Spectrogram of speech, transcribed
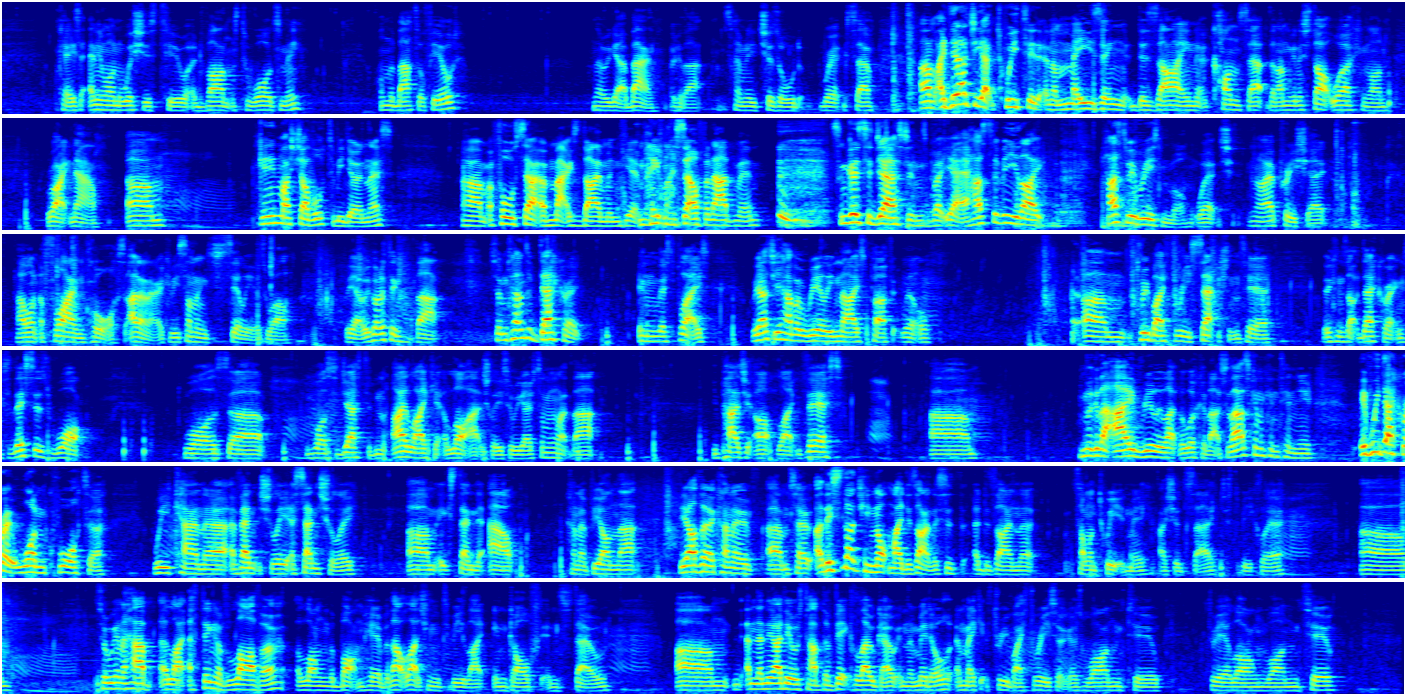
In case anyone wishes to advance towards me on the battlefield. There we go, bang, look at that. So many chiseled bricks. So, um, I did actually get tweeted an amazing design concept that I'm going to start working on right now. Um, I need my shovel to be doing this. Um, a full set of max diamond gear, make myself an admin. Some good suggestions, but yeah, it has to be like, has to be reasonable, which you know, I appreciate. I want a flying horse. I don't know, it could be something silly as well. But yeah, we've got to think of that. So in terms of decorate in this place, we actually have a really nice, perfect little um, 3x3 sections here we can start decorating. So this is what was uh, was suggested, and I like it a lot actually. So we go something like that. You patch it up like this. Um, look at that. I really like the look of that. So that's going to continue. If we decorate one quarter, we can uh, eventually, essentially, um, extend it out, kind of beyond that. The other kind of um, so uh, this is actually not my design. This is a design that someone tweeted me. I should say, just to be clear. Um, so we're going to have a, like a thing of lava along the bottom here, but that will actually need to be like engulfed in stone. Um, and then the idea was to have the Vic logo in the middle and make it 3 by 3 so it goes one, two, three along, one, two.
